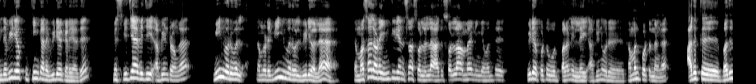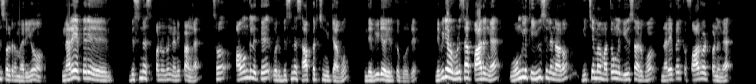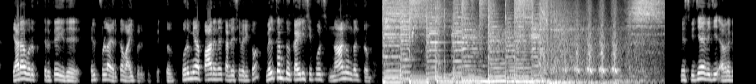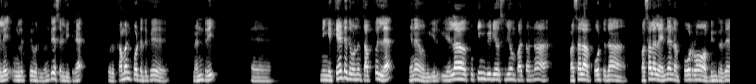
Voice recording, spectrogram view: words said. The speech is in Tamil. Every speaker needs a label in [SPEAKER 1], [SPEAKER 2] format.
[SPEAKER 1] இந்த வீடியோ குக்கிங்க்கான வீடியோ கிடையாது. மிஸ் விஜயா விஜி அப்படின்றவங்க மீன் வறுவல் நம்மளோட மீன் வறுவல் வீடியோவில் இந்த மசாலாவோட இன்க்ரீடியன்ஸ்லாம் சொல்லலை அது சொல்லாமல் நீங்கள் வந்து வீடியோ போட்டு ஒரு பலன் இல்லை அப்படின்னு ஒரு கமெண்ட் போட்டிருந்தாங்க. அதுக்கு பதில் சொல்கிற மாதிரியும் நிறைய பேர் பிஸ்னஸ் பண்ணணும்னு நினைப்பாங்க. ஸோ அவங்களுக்கு ஒரு பிஸ்னஸ் ஆப்பர்ச்சுனிட்டியாகவும் இந்த வீடியோ இருக்க போகுது. இந்த வீடியோவை முழுசாக பாருங்கள் உங்களுக்கு யூஸ் இல்லைனாலும் நிச்சயமாக மற்றவங்களுக்கு யூஸாக இருக்கும். நிறைய பேருக்கு ஃபார்வர்ட் பண்ணுங்கள் யாராவது ஒருத்தருக்கு இது ஹெல்ப்ஃபுல்லாக இருக்க வாய்ப்பு இருக்குது ஸோ பொறுமையாக பாருங்கள் கடைசி வரைக்கும். வெல்கம் டு கைரிசி ஃபுட்ஸ் நான் உங்கள் பிரபு. மிஸ் விஜயா விஜய் அவர்களே உங்களுக்கு ஒரு நன்றியை சொல்லிக்கிறேன். ஒரு கமெண்ட் போட்டதுக்கு நன்றி. நீங்கள் கேட்டது ஒன்றும் தப்பு இல்லை. ஏன்னா எல்லா குக்கிங் வீடியோஸ்லேயும் பார்த்தோம்னா மசாலா போட்டு தான் மசாலாவில் என்னென்ன போடுறோம் அப்படின்றத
